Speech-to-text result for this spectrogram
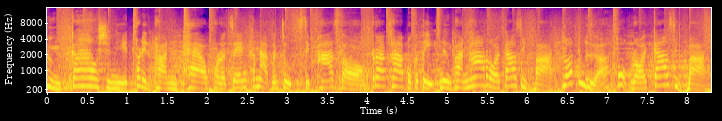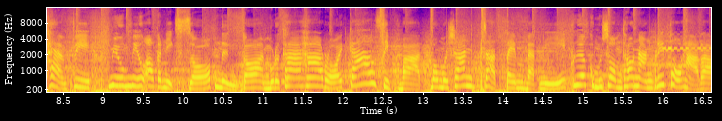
ถึง 9 ชนิด ผลิตภัณฑ์แพลคอลลาเจน ขนาดบรรจุ 15 ซอง ราคาปกติ 1,590 บาท ลดเหลือ 690 บาท แถมฟรีมิวมิวออร์แกนิกโซฟ1 ก้อน มูลค่า 590 บาท โปรโมชั่นจัดเต็มแบบนี้เพื่อคุณผู้ชมเท่านั้นรีบโทรหาเรา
